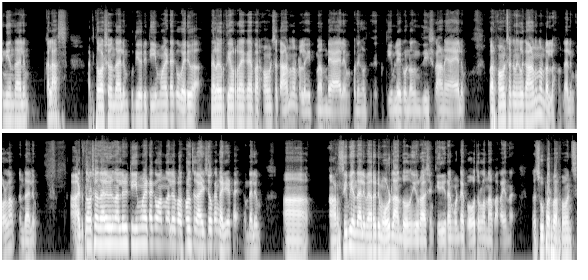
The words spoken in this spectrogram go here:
ഇനി എന്തായാലും കലാസ്. അടുത്ത വർഷം എന്തായാലും പുതിയൊരു ടീമുമായിട്ടൊക്കെ വരിക. നിലനിർത്തിയവരുടെയൊക്കെ പെർഫോമൻസ് കാണുന്നുണ്ടല്ലോ. ഹിറ്റ്മറിന്റെ ആയാലും ഇപ്പോൾ നിങ്ങൾ ടീമിലേക്ക് കൊണ്ടുവന്ന നിതീഷ് റാണെ ആയാലും പെർഫോമൻസ് ഒക്കെ നിങ്ങൾ കാണുന്നുണ്ടല്ലോ. എന്തായാലും കൊള്ളാം. എന്തായാലും അടുത്ത വർഷം എന്തായാലും ഒരു നല്ലൊരു ടീമുമായിട്ടൊക്കെ വന്ന് നല്ലൊരു പെർഫോമൻസ് കാഴ്ചവെക്കാൻ കഴിയട്ടെ. എന്തായാലും ആർ സി ബി എന്തായാലും വേറൊരു മോഡിലാണെന്ന് തോന്നുന്നു. ഈ പ്രാവശ്യം കിരീടം കൊണ്ടേ പോകത്തുള്ളൂ എന്നാണ് പറയുന്നത്. സൂപ്പർ പെർഫോമൻസ്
